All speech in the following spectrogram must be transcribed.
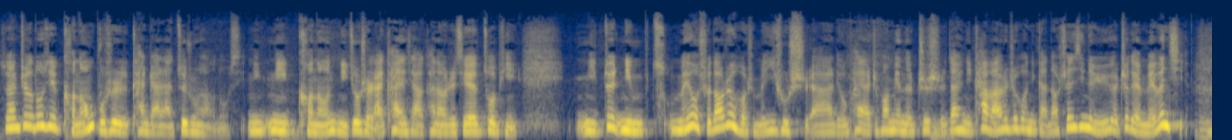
虽然这个东西可能不是看展览最重要的东西，你你可能你就是来看一下，看到这些作品，你对你没有学到任何什么艺术史啊、流派啊这方面的知识，但是你看完了之后，你感到身心的愉悦，这个也没问题。嗯。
